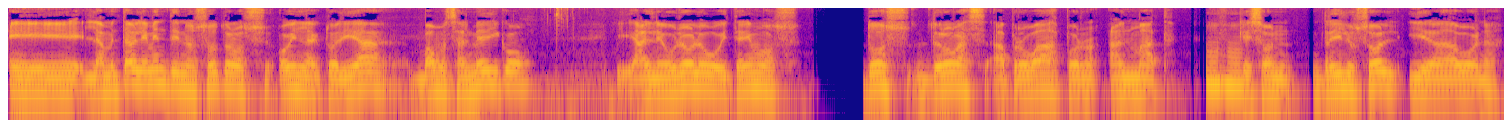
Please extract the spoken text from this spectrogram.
eh, lamentablemente nosotros hoy en la actualidad vamos al médico, al neurólogo y tenemos dos drogas aprobadas por ANMAT, que son Riluzol y Eradabona.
